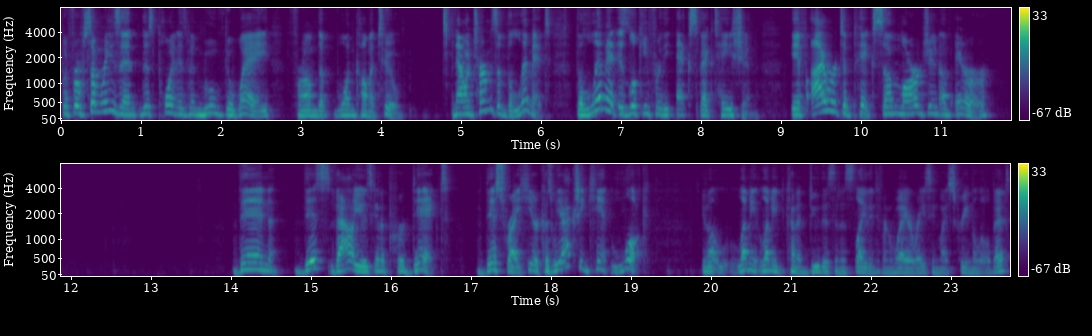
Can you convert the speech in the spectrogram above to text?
But for some reason, this point has been moved away from the 1 comma 2. Now, in terms of the limit, the limit is looking for the expectation if I were to pick some margin of error, then this value is going to predict this right here because we actually can't look. You know, let me let me kind of do this in a slightly different way, erasing my screen a little bit.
